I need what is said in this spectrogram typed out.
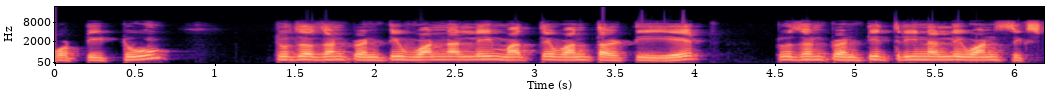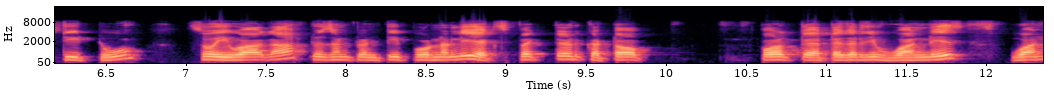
forty two two thousand twenty ಒನ್ನಲ್ಲಿ ಮತ್ತೆ one thirty eight two thousand twenty ತ್ರೀನಲ್ಲಿ ಒನ್ ಸಿಕ್ಸ್ಟಿ ಟೂ ಸೊ ಇವಾಗ ಟೂ ತೌಸಂಡ್ ಟ್ವೆಂಟಿ ಫೋರ್ನಲ್ಲಿ expected cut off for category one is one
